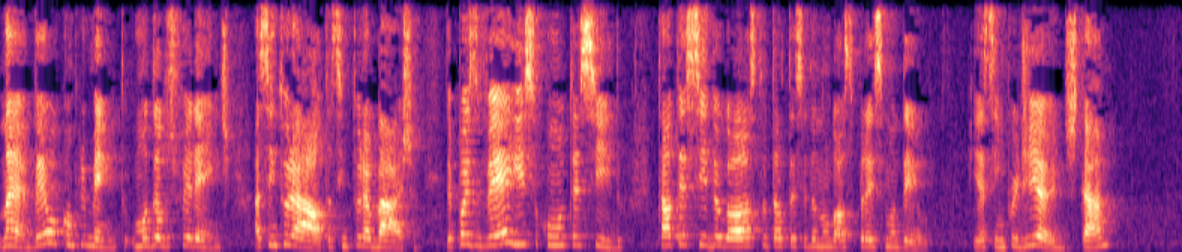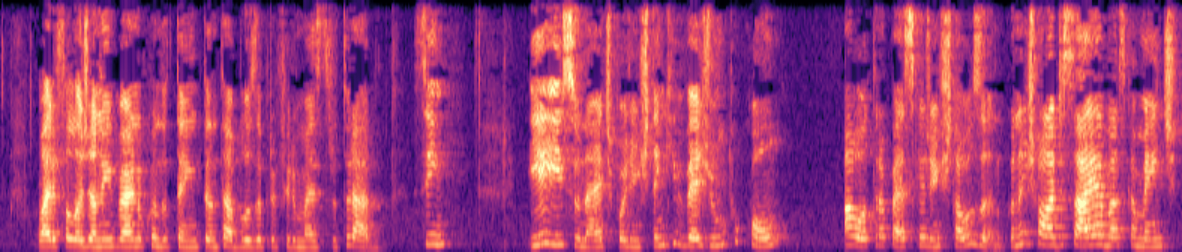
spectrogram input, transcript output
Né? Vê o comprimento, o modelo diferente, a cintura alta, a cintura baixa. Depois vê isso com o tecido. Tal tecido eu gosto, tal tecido eu não gosto para esse modelo. E assim por diante, tá? Lari falou, já no inverno, quando tem tanta blusa, prefiro mais estruturado. Sim. E é isso, né? Tipo, a gente tem que ver junto com a outra peça que a gente tá usando. Quando a gente fala de saia, é basicamente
